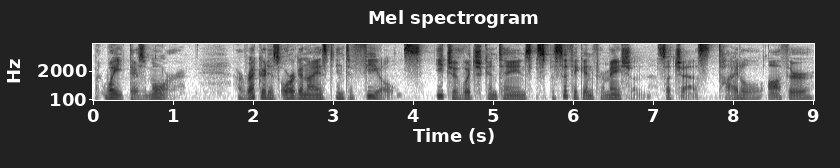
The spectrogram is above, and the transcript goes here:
But wait, there's more. A record is organized into fields, each of which contains specific information, such as title, author,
